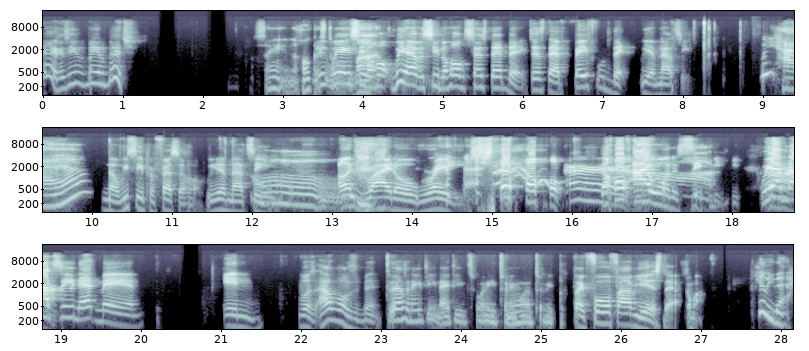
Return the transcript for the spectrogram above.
yeah, because he was being a bitch. Saying the Hulk is We, still we ain't seen the alive. Hulk. We haven't seen the Hulk since that day. Just that faithful day. We have not seen. We have. No, we see Professor Hulk. We have not seen Oh. unbridled rage. the Hulk. The Hulk I want to see. We have not Ah. seen that man in what was how long has it been? 2018, 19, 20, 21, 20, like four or five years now. Come on. He'll be back.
